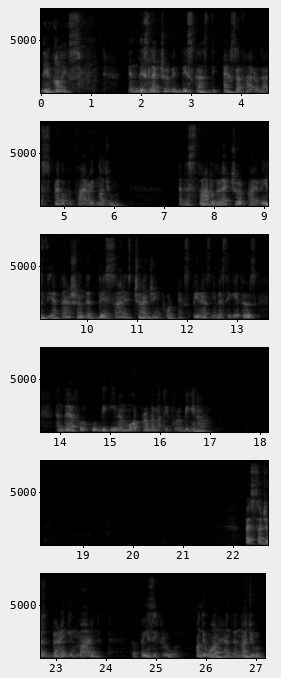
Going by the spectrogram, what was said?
Dear colleagues, in this lecture we discuss the extrathyroidal spread of a thyroid nodule. At the start of the lecture I raised the attention that this sign is challenging for experienced investigators and therefore could be even more problematic for a beginner. I suggest bearing in mind a basic rule. On the one hand, a nodule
